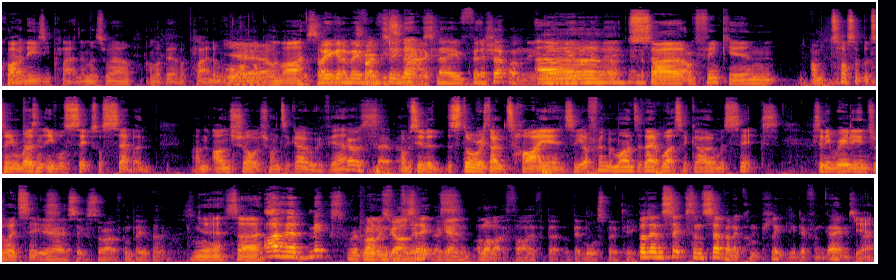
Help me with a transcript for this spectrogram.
Quite an easy platinum as well. I'm a bit of a platinum whore. I'm not gonna lie. So you're going to move on to slag. next now you finish that one. You've got a new one in the, in Uh, the so pack? I'm thinking I'm tossed up between Resident Evil 6 or 7. I'm unsure which one to go with yet. Go with seven. Obviously, the, the stories don't tie in. See, a friend of mine today at work said going with 6. He said he really enjoyed 6. Yeah, six is alright. I've completed that. Yeah, so I had mixed Run reviews and with gun six. again, a lot like five, but a bit more spooky. But then six and seven are completely different games. Yeah. man.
